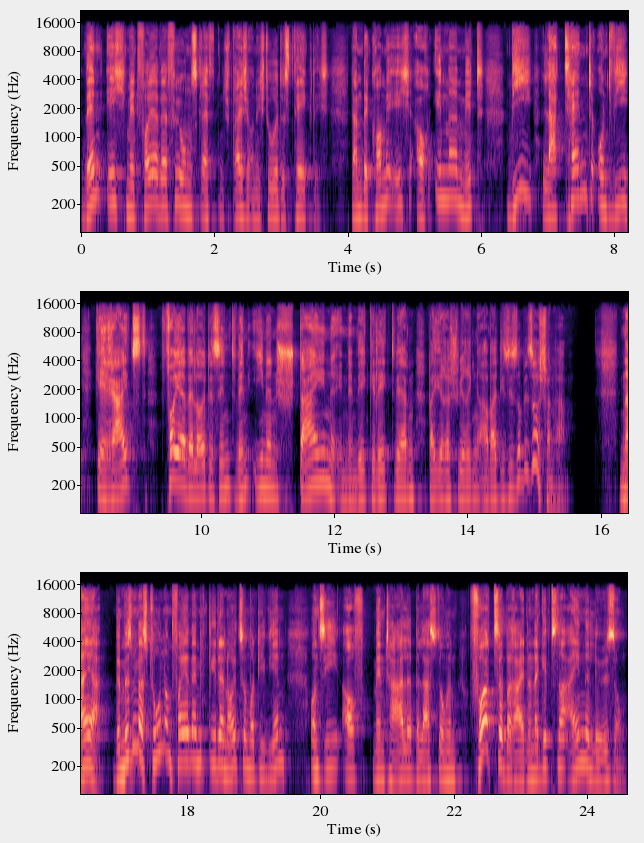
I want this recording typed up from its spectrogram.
Wenn ich mit Feuerwehrführungskräften spreche, und ich tue das täglich, dann bekomme ich auch immer mit, wie latent und wie gereizt Feuerwehrleute sind, wenn ihnen Steine in den Weg gelegt werden bei ihrer schwierigen Arbeit, die sie sowieso schon haben. Naja, wir müssen was tun, um Feuerwehrmitglieder neu zu motivieren und sie auf mentale Belastungen vorzubereiten. Und da gibt es nur eine Lösung,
